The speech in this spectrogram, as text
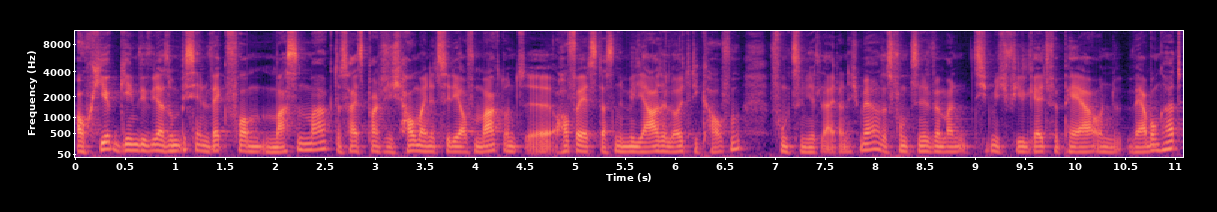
Auch hier gehen wir wieder so ein bisschen weg vom Massenmarkt. Das heißt praktisch, ich hau meine CD auf den Markt und äh, hoffe jetzt, dass eine Milliarde Leute die kaufen. Funktioniert leider nicht mehr. Das funktioniert, wenn man ziemlich viel Geld für PR und Werbung hat.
